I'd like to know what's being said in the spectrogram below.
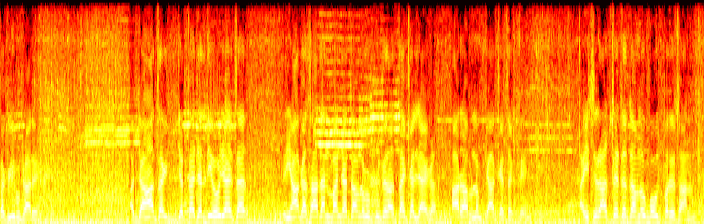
तकलीफ़ उठा रहे हैं। और जहाँ तक, जितना जल्दी हो जाए सर यहाँ का साधन बन जाए तो हम लोग कुछ रास्ता निकल जाएगा। और हम लोग क्या कह सकते हैं? इस रास्ते से तो हम लोग बहुत परेशान हैं।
